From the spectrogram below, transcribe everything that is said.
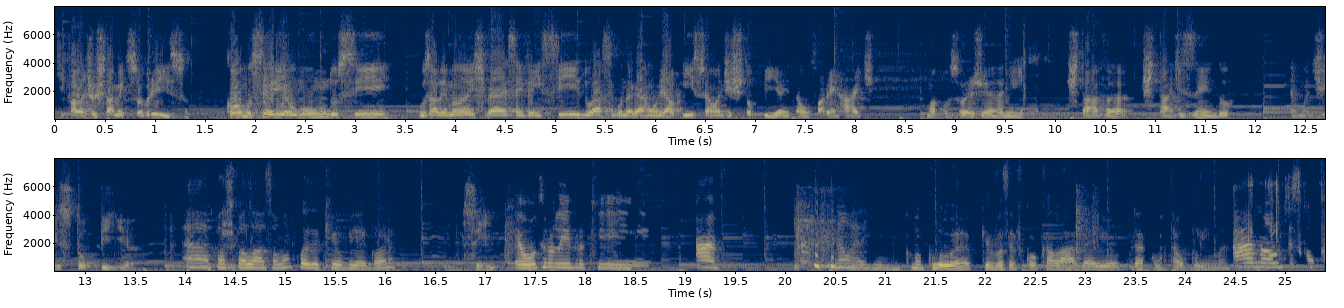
que fala justamente sobre isso. Como seria o mundo se os alemães tivessem vencido a Segunda Guerra Mundial. Isso é uma distopia. Então, o Fahrenheit, como a professora Gianni estava, está dizendo, é uma distopia. Ah, posso falar só uma coisa que eu vi agora? Sim. É outro livro que. Ah, Não é, Jane, conclua, é porque você ficou calada aí eu- pra cortar o clima. ah, não, desculpa.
